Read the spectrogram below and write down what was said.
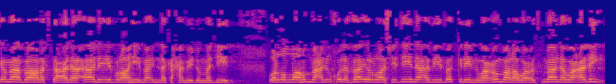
كما باركت على آل إبراهيم إنك حميد مجيد. وارض اللهم عن الخلفاء الراشدين أبي بكر وعمر وعثمان وعلي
